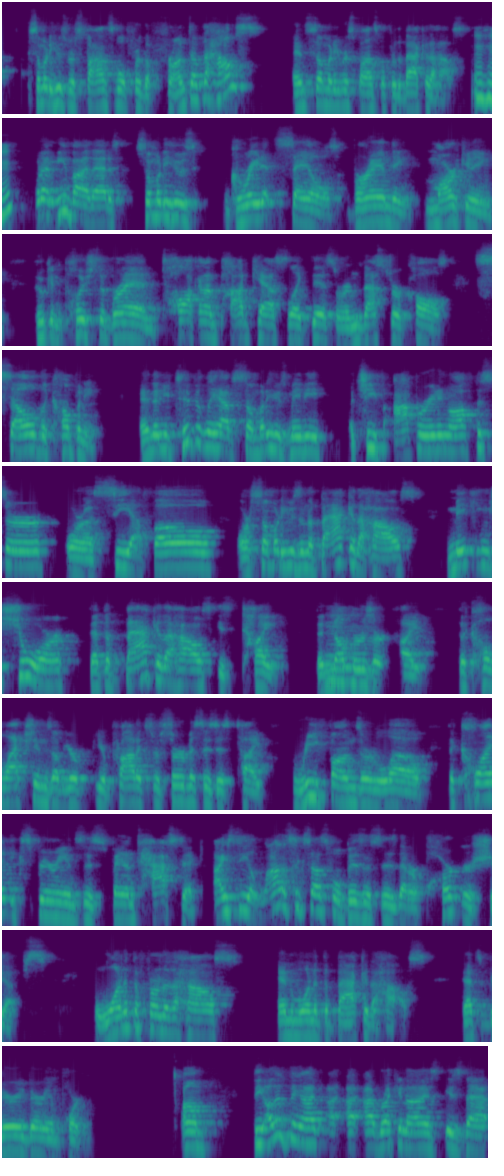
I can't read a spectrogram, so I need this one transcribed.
somebody who's responsible for the front of the house and somebody responsible for the back of the house. Mm-hmm. What I mean by that is somebody who's great at sales, branding, marketing, who can push the brand, talk on podcasts like this or investor calls, sell the company. And then you typically have somebody who's maybe a chief operating officer or a CFO or somebody who's in the back of the house, making sure that the back of the house is tight, the mm. numbers are tight, the collections of your, your products or services is tight, refunds are low, the client experience is fantastic. I see a lot of successful businesses that are partnerships, one at the front of the house and one at the back of the house. That's very, very important. Um, the other thing I, I, I recognize is that,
